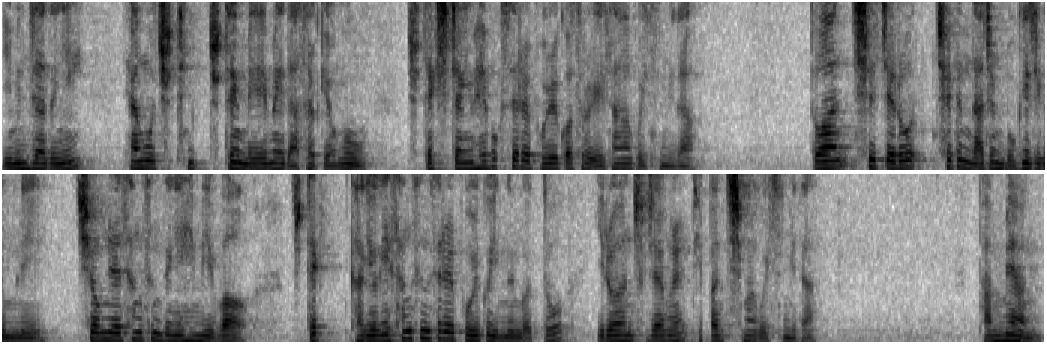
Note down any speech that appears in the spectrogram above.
이민자 등이 향후 주택, 주택 매입에 나설 경우 주택 시장이 회복세를 보일 것으로 예상하고 있습니다. 또한 실제로 최근 낮은 모기지 금리, 취업률 상승 등에 힘입어 주택 가격이 상승세를 보이고 있는 것도 이러한 주장을 뒷받침하고 있습니다. 반면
